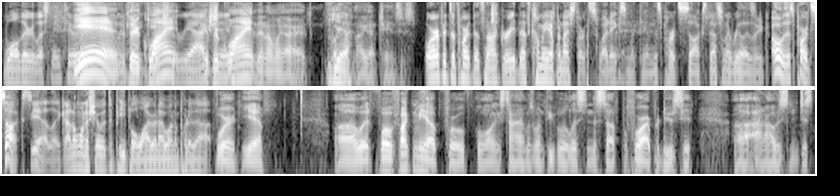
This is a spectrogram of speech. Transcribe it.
while they're listening to it. yeah. and, like, if they're quiet, their if they're quiet, then I'm like, all right, fuck Yeah. it, I gotta change this. or if it's a part that's not great that's coming up and I start sweating because I'm like, damn, this part sucks. That's when I realize like, oh, this part sucks. Yeah, like I don't want to show it to people. Why would I want to put it out? Word, yeah. Uh, what what fucked me up for the longest time was when people were listening to stuff before I produced it, uh, and I was just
